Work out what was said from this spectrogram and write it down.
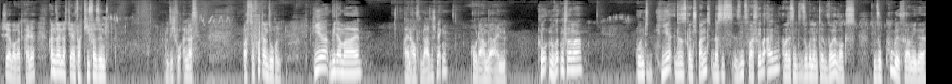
Ich sehe aber gerade keine. Kann sein, dass die einfach tiefer sind und sich woanders was zu futtern suchen. Hier wieder mal ein Haufen Blasenschnecken. Oh, da haben wir einen toten Rückenschwimmer. Und hier, das ist ganz spannend, das ist, sind zwar Schwebealgen, aber das sind sogenannte Volvox, sind so kugelförmige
